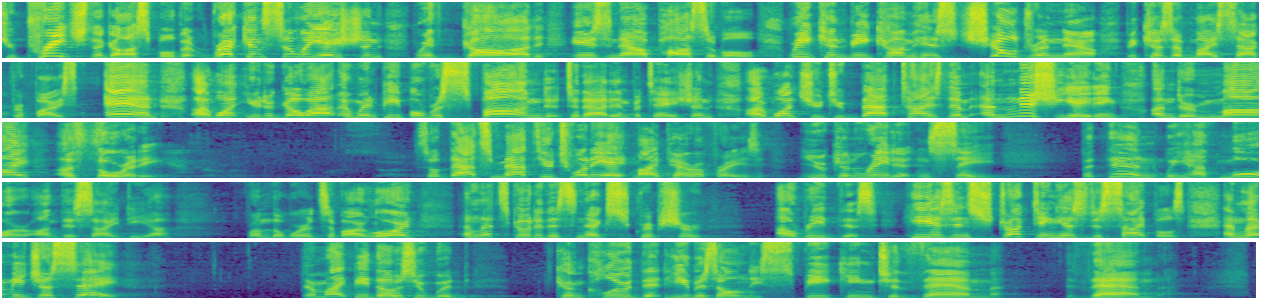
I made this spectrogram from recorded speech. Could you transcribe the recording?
to preach the gospel that reconciliation with God is now possible. We can become His children now because of my sacrifice. And I want you to go out and when people respond to that invitation, I want you to baptize them, initiating under my authority. So that's Matthew 28, my paraphrase. You can read it and see. But then we have more on this idea from the words of our Lord. And let's go to this next scripture I'll read this. He is instructing his disciples. And let me just say, there might be those who would conclude that he was only speaking to them then.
